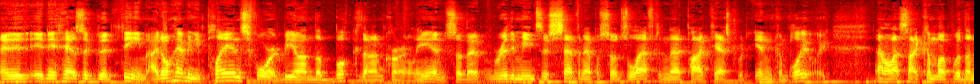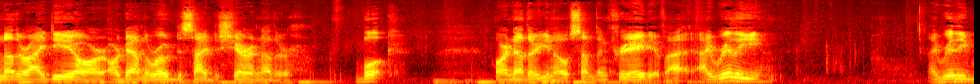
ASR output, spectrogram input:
And it, and it has a good theme. I don't have any plans for it beyond the book that I'm currently in, so that really means there's seven episodes left, and that podcast would end completely. Unless I come up with another idea or, or down the road decide to share another book or another, you know, something creative. I, I really, I really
